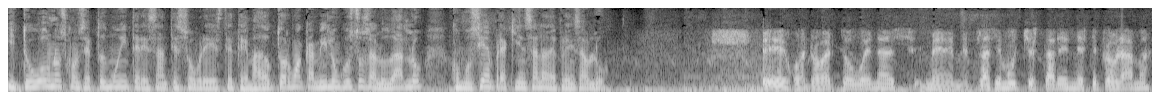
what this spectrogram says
y tuvo unos conceptos muy interesantes sobre este tema. Doctor Juan Camilo, un gusto saludarlo, como siempre, aquí en Sala de Prensa Blue. Eh, Juan Roberto, buenas. Me place mucho estar en este programa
